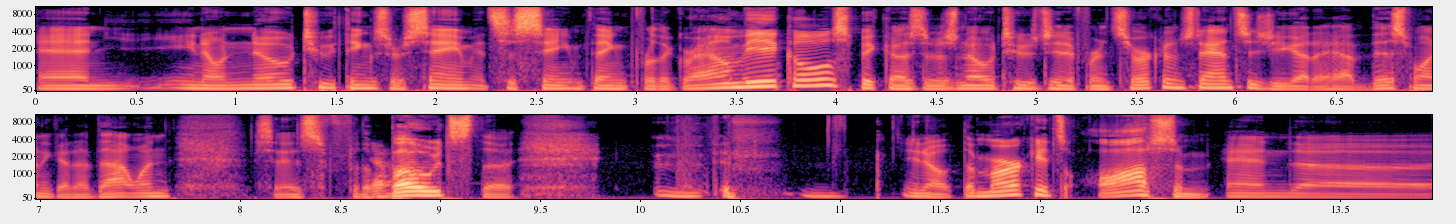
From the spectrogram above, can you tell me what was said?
and you know no two things are same it's the same thing for the ground vehicles because there's no two different circumstances you got to have this one you got to have that one says for the yeah. boats the you know the market's awesome and uh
